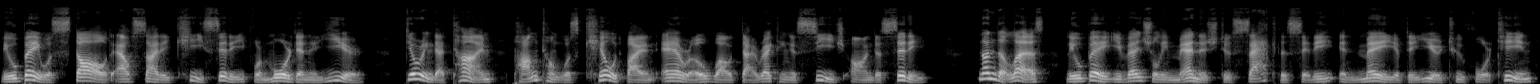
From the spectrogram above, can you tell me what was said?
Liu Bei was stalled outside a key city for more than a year. During that time, Pang Tong was killed by an arrow while directing a siege on the city. Nonetheless, Liu Bei eventually managed to sack the city in May of the year 214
